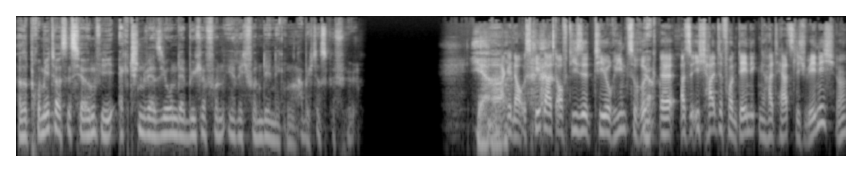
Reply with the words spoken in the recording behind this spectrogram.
Also Prometheus ist ja irgendwie Action-Version der Bücher von Erich von Däniken, habe ich das Gefühl. Ja. ja. genau. Es geht halt auf diese Theorien zurück. Ja. Äh, also ich halte von Däniken halt herzlich wenig, ja?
